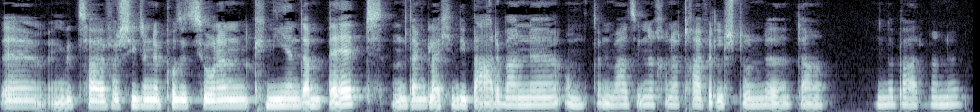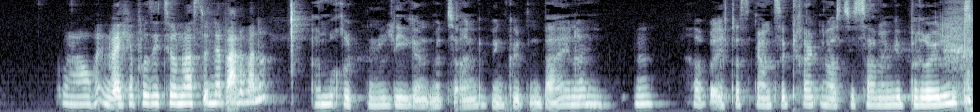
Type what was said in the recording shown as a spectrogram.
äh, irgendwie zwei verschiedene Positionen kniend am Bett und dann gleich in die Badewanne und dann war sie nach einer Dreiviertelstunde da in der Badewanne. Wow, in welcher Position warst du in der Badewanne? Am Rücken liegend mit so angewinkelten Beinen. Mhm. Habe ich das ganze Krankenhaus zusammengebrüllt.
